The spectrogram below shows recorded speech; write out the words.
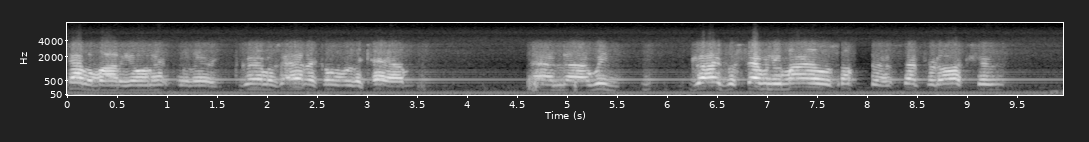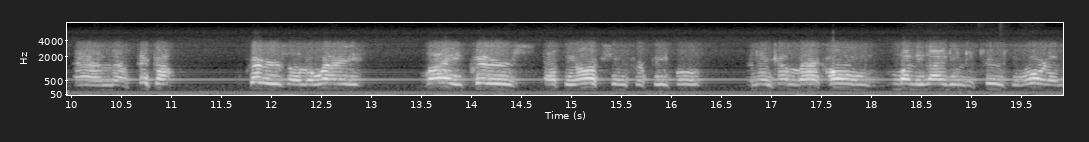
cattle body on it, with a grandma's attic over the cab, and uh, we'd drive the 70 miles up to Thetford Auction and uh, pick up critters on the way, buy critters at the auction for people, and then come back home Monday night into Tuesday morning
